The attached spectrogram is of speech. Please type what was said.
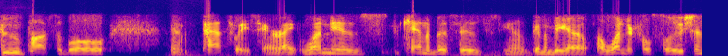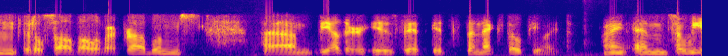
two possible pathways here, right? One is cannabis is you know going to be a, a wonderful solution. It'll solve all of our problems. Um, the other is that it's the next opioid, right? And so we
